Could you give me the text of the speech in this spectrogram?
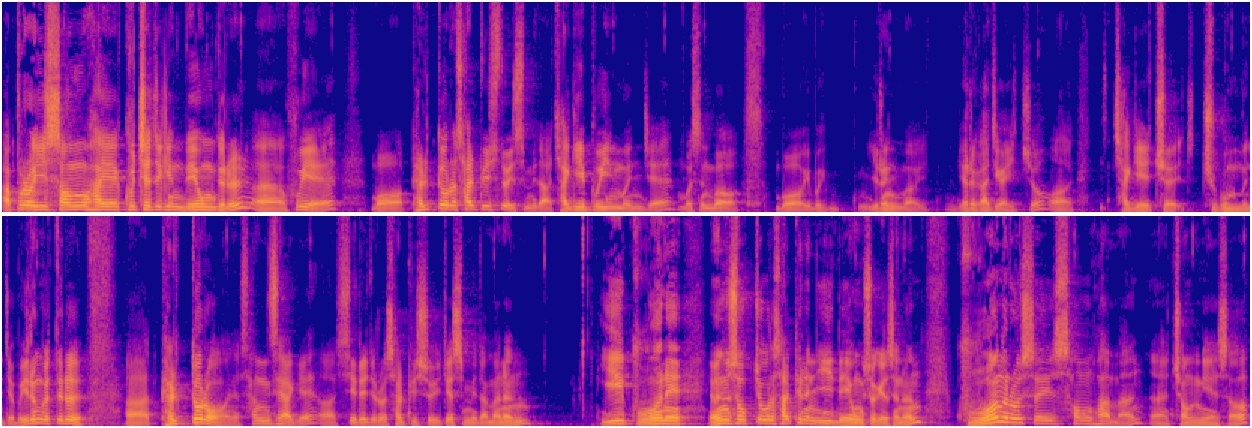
앞으로 이 성화의 구체적인 내용들을 아, 후에 뭐 별도로 살필 수도 있습니다. 자기 부인 문제, 무슨 뭐, 뭐, 뭐 이런 뭐 여러 가지가 있죠. 어, 자기의 죽음 문제, 뭐 이런 것들을 어, 별도로 상세하게 어, 시리즈로 살필 수 있겠습니다만은 이 구원의 연속적으로 살피는 이 내용 속에서는 구원으로서의 성화만 어, 정리해서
